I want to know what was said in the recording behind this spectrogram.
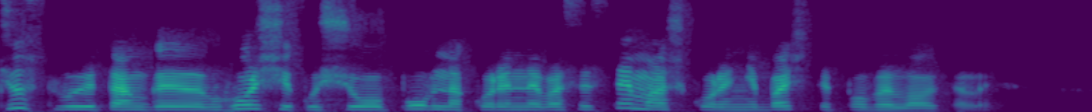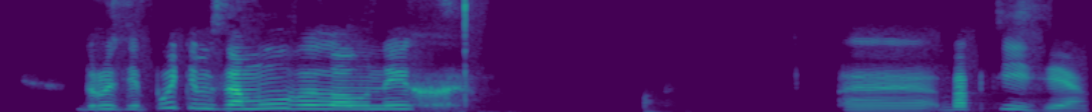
чувствую там е, в горщику, що повна коренева система, аж корені, бачите, повилазили. Друзі, потім замовила у них е, баптізія.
